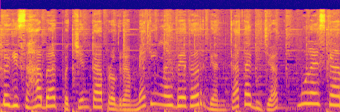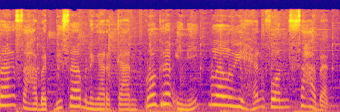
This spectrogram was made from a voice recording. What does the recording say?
bagi sahabat pecinta program Making Life Better dan Kata Bijak, mulai sekarang sahabat bisa mendengarkan program ini melalui handphone sahabat.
